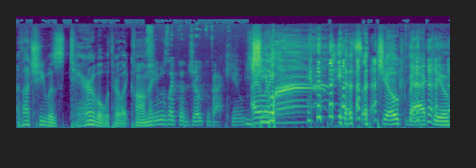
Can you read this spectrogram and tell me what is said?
I thought she was terrible with her like comic. She was like a joke vacuum. I She like- wa- yes, a joke vacuum.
